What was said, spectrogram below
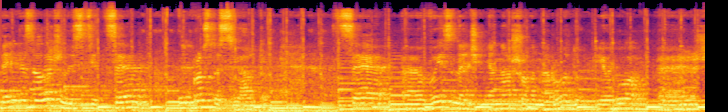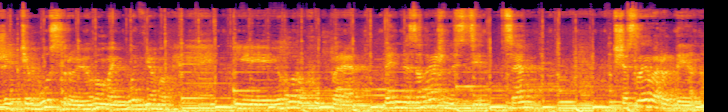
День незалежності це не просто свято, це е, визначення нашого народу, його е, життєустрою, його майбутнього і його руху вперед. День незалежності це щаслива родина.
